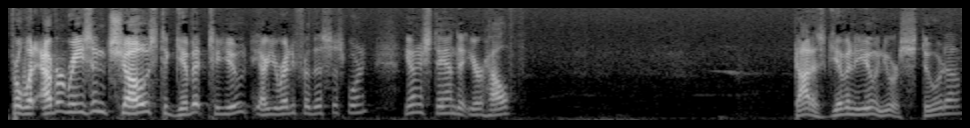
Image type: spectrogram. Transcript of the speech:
for whatever reason, chose to give it to you? Are you ready for this this morning? You understand that your health, God has given to you and you're a steward of?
